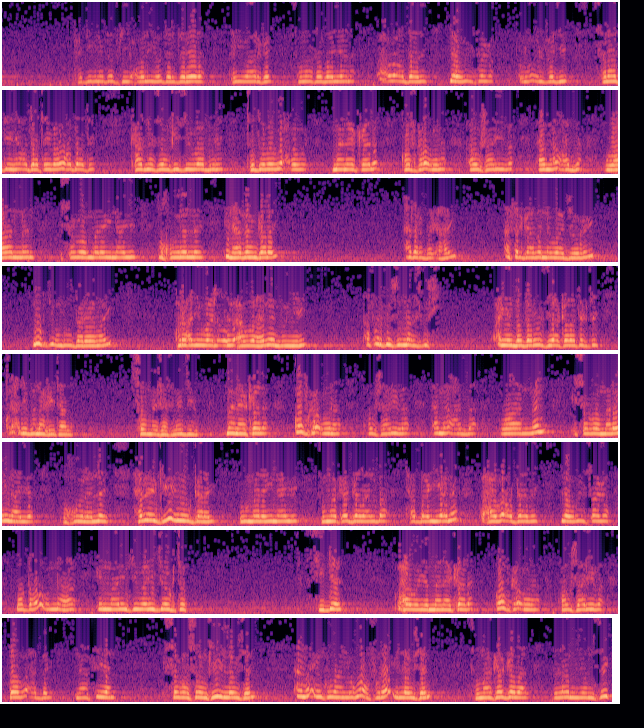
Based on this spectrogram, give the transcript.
kadibna dadkii xooliyo dardareera ayuu arkay suma tabayana waxa u caddaaday lahu isaga duluucu lfajri salaadii inay caddaatay baa u caddaatay kaasna soonkiisii waa buray toddoba waxa wey mana kale qofka cuna aw shariba ama caba waanan isagoo malaynayey dukhuula ley in habeen galay. Cadar bay ahay casar gaabanna waa joogay mugdi unbuu dareemay qoraxdii waa dhacay waxa waa habeen buu yihi afarkiisuu nafis ku sii waxyarba daruurtiyaa kala tagtay qoraxdii banaankay taalla soo meeshaas ma jiro. Mana kala qofka cuna aw shariba ama caba waanan isagoo malaynaya dukhuula ley habeenkii inuu galay uu malaynayey suma ka gadaalba tabayana waxaa u caddaaday lahu isaga baqaau nahaar in maalintii weli joogto. Sideed waxaa weeye manakala qofka cuna aw shariba waa u cabay naasiyan isagoo soonkii ilowsan ama in kuwaan lagu afura ilowsan. Suma ka gadaal lam yumsik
